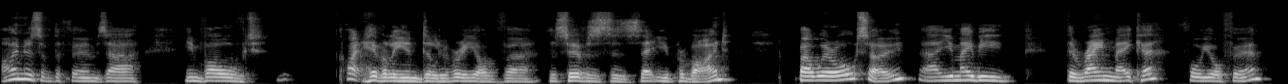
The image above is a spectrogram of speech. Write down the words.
owners of the firms are involved quite heavily in delivery of uh, the services that you provide. But we're also, uh, you may be the rainmaker for your firm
